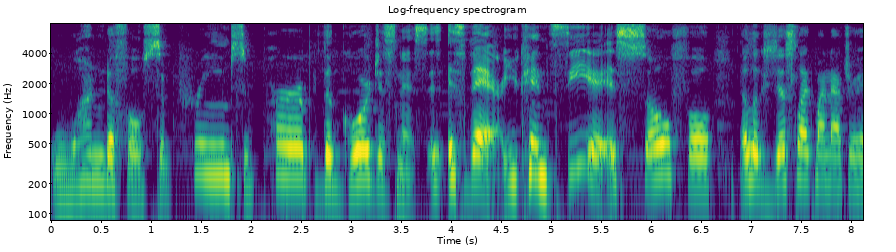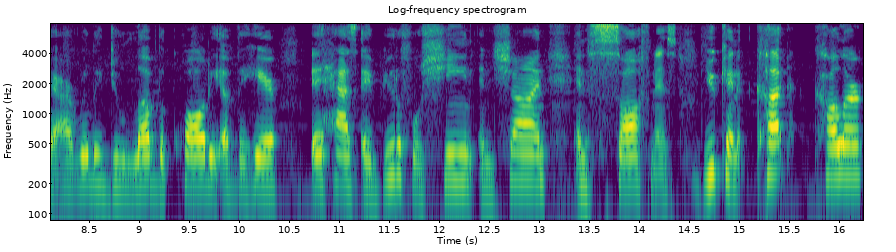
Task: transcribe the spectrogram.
wonderful, supreme, superb. The gorgeousness is, is there. You can see it. It's so full. It looks just like my natural hair. I really do love the quality of the hair. It has a beautiful sheen and shine and softness. You can cut color,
